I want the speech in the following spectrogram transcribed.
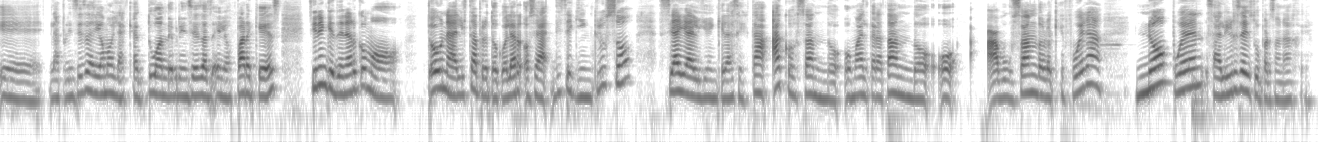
eh, las princesas, digamos, las que actúan de princesas en los parques, tienen que tener como toda una lista protocolar. O sea, dice que incluso si hay alguien que las está acosando o maltratando o abusando, lo que fuera, no pueden salirse de su personaje.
